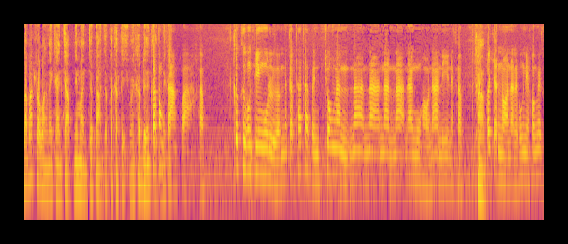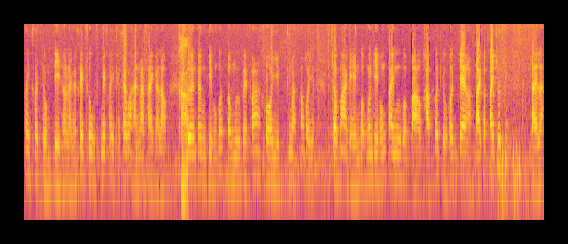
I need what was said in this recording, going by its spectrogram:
ระมัดระวังในการจับเนี่ยมันจะต่างจากปกติไหมครับเดินก็ต้องไหมครับ ต่างกว่าครับ ก็คือบางทีงูเหลือมนะครับ ถ้าถ้าเป็นช่วงนั้นหน้าหน้าหน้าหน้าหน้างูเห่าหน้านี้นะครับครับเขาจะนอนอะไรพวกเนี้ยเขาไม่ค่อยเขาโจมตีเท่าไหร่ไม่ค่อยสู้ไม่ค่อยแค่ว่าหันมาใส่กับเรา ครับ เดินไปบางทีผมก็ประมือไปฟ้าคอหยิบขึ้นมาฟ้าคอหยิบชาวบ้านก็เห็นบอกบางทีผมไปมือเปล่าๆขับรถอยู่เขาแจ้งอะไปก็ไปชุดนี้ไปละ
